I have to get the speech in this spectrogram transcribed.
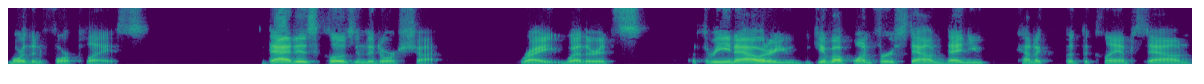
more than four plays. That is closing the door shut, right? Whether it's a three and out or you give up one first down, then you kind of put the clamps down.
